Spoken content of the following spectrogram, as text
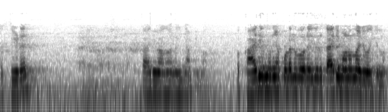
ശക്തിയുടെ കാര്യമാകാം അല്ലെങ്കിൽ ജ്ഞാപ്യമാകാം. അപ്പൊ കാര്യം എന്ന് പറഞ്ഞാൽ കുഴൽ പോലെ ഇതൊരു കാര്യമാണോന്നാണ് ചോദിക്കുന്നത്.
